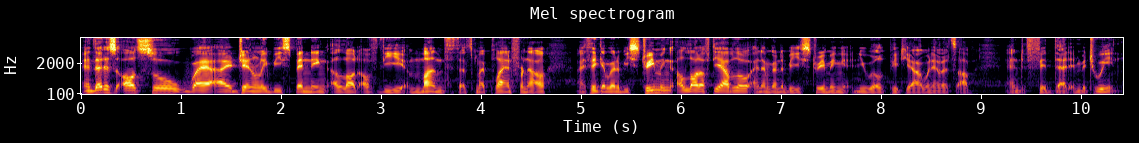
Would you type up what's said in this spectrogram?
And that is also where I generally be spending a lot of the month. That's my plan for now. I think I'm going to be streaming a lot of Diablo, and I'm going to be streaming New World PTR whenever it's up, and fit that in between.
